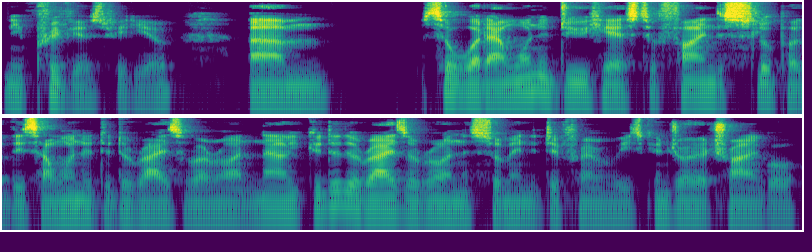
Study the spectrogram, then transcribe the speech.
in the previous video. Um, so what I want to do here is to find the slope of this. I want to do the rise over run. Now you could do the rise over run in so many different ways. You can draw a triangle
